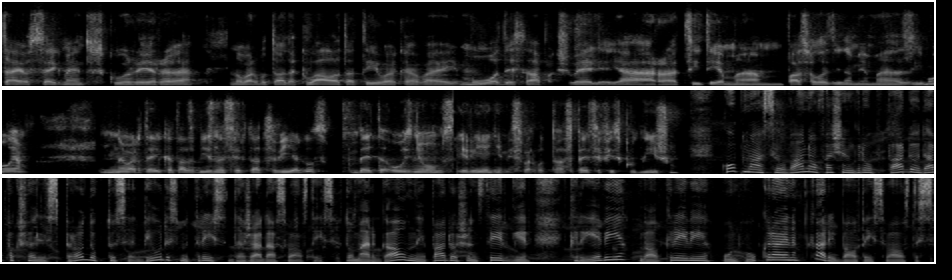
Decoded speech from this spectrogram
tajos segmentos, kur ir nu, varbūt tāda kvalitatīvāka vai modes apakšveļa jā, ar citiem pasaules zināmiem zīmoliem. Nevar teikt, ka tās biznesa ir tāds viegls, bet uzņēmums ir ieņemis varbūt tā specifisku nišu. Kopumā Silvano Fashion Group pārdod apakšveļas produktus 23 dažādās valstīs. Tomēr galvenie pārdošanas tirgi ir Krievija, Baltkrievija un Ukraina, kā arī Baltijas valstis.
